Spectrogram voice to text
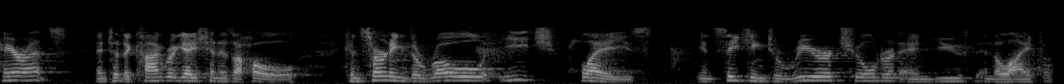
parents and to the congregation as a whole concerning the role each plays in seeking to rear children and youth in the life of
